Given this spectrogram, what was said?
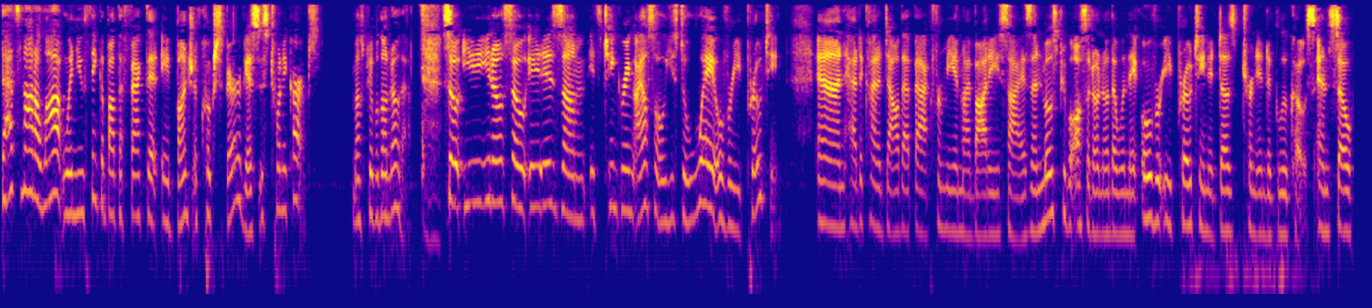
That's not a lot when you think about the fact that a bunch of cooked asparagus is 20 carbs. Most people don't know that. So you, you know, so it is um it's tinkering. I also used to way overeat protein and had to kind of dial that back for me and my body size. And most people also don't know that when they overeat protein, it does turn into glucose. And so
